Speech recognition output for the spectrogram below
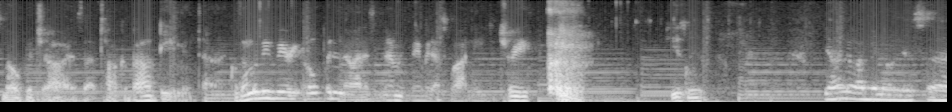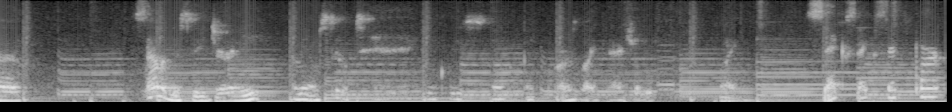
smoke with y'all as I talk about demon time. Because I'm gonna be very open and honest. And maybe that's why I need to treat. Excuse me. Y'all know I've been on this uh, celibacy journey. I mean, I'm still technically celibate as far as like actual like sex, sex, sex part.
